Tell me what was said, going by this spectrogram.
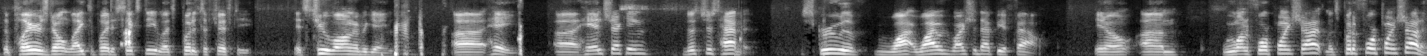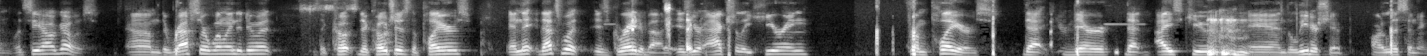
the players don't like to play to 60. Let's put it to 50. It's too long of a game. Uh, hey, uh, hand checking, let's just have it. Screw the why why why should that be a foul? You know, um, we want a four point shot. Let's put a four point shot in. Let's see how it goes. Um, the refs are willing to do it. The co- the coaches, the players, and they, that's what is great about it is you're actually hearing from players that they're that Ice Cube and the leadership are listening,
